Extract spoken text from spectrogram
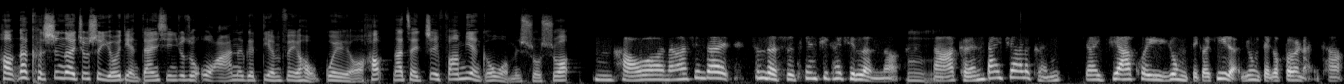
好，那可是呢，就是有一点担心，就是说哇，那个电费好贵哦。好，那在这方面跟我们说说。嗯，好哦。然后现在真的是天气开始冷了，嗯，那可能大家呢，可能在家会用这个 heater，用这个 burner 它。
